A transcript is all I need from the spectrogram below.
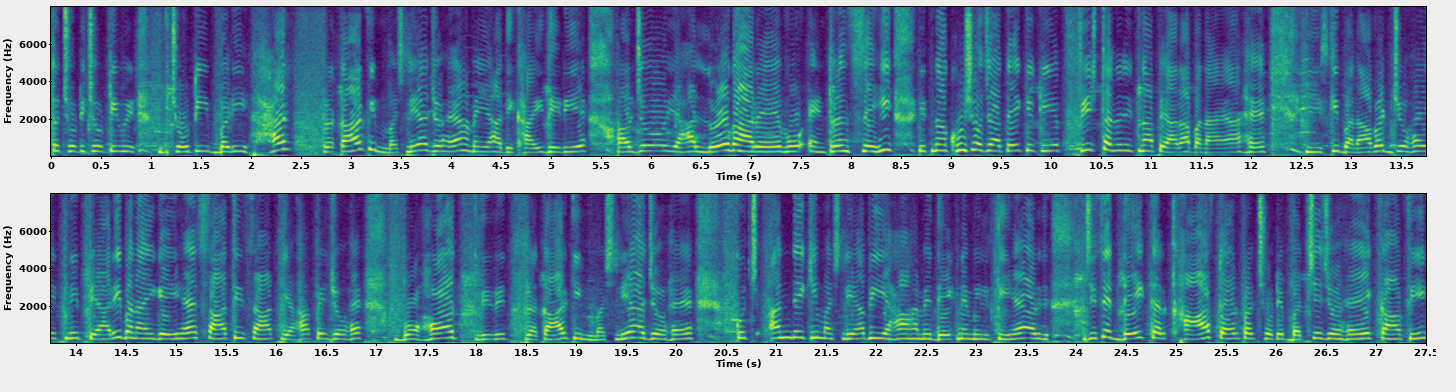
तो छोटी छोटी छोटी बड़ी हर प्रकार की मछलियाँ जो है हमें यहाँ दिखाई दे रही है और जो यहाँ लोग आ रहे हैं वो एंट्रेंस से ही इतना खुश हो जाते हैं क्योंकि ये फ़िश टनल इतना प्यारा बनाया है। इसकी बनावट जो है इतनी प्यारी बनाई गई है साथ ही साथ यहाँ पे जो है बहुत विविध प्रकार की मछलियाँ जो है, कुछ अनदेखी मछलियाँ भी यहाँ हमें देखने मिलती है और जिसे देखकर खास तौर पर छोटे बच्चे जो है काफ़ी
